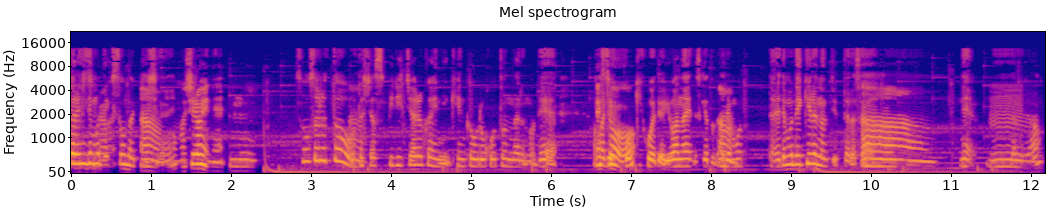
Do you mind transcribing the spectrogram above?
誰にでもできそうな気しない、うん面白いね。うんそうすると、うん私はスピリチュアル界に喧嘩を売ることになるので、あまり大きい声では言わないですけど、誰も、誰でもできるなんて言ったらさ。ね、うんダメじゃん？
